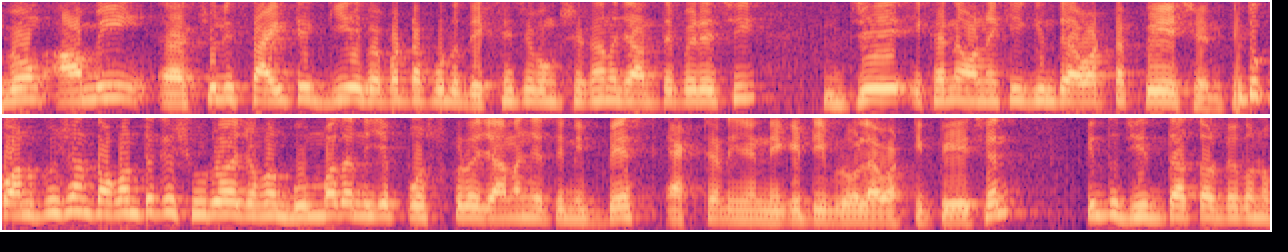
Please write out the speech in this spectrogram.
এবং আমি অ্যাকচুয়ালি সাইটে গিয়ে ব্যাপারটা পুরো দেখেছি এবং সেখানে জানতে পেরেছি যে এখানে অনেকেই কিন্তু অ্যাওয়ার্ডটা পেয়েছেন। কিন্তু কনফিউশন তখন থেকে শুরু হয় যখন বুম্বাদা নিজে পোস্ট করে জানান যে তিনি best actor in negative role অ্যাওয়ার্ডটি পেয়েছেন। কিন্তু জিদ্দার তরফে কোনো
